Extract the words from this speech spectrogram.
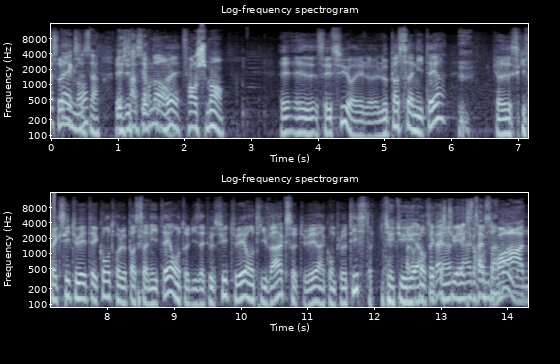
absolument. ça. Mais sincèrement, ouais. franchement. Et, c'est sûr, le, le pass sanitaire, ce qui fait que si tu étais contre le pass sanitaire, on te disait tout de suite tu es anti-vax, tu es un complotiste. Tu, tu, qu'en anti-vax, tu es extrême droite,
